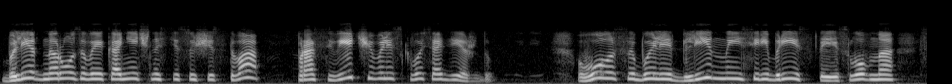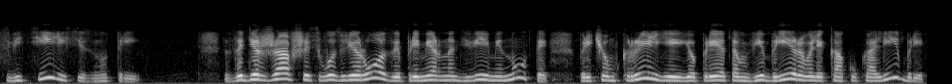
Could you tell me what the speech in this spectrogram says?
Бледно-розовые конечности существа просвечивали сквозь одежду. Волосы были длинные и серебристые, словно светились изнутри. Задержавшись возле розы примерно две минуты, причем крылья ее при этом вибрировали, как у калибри,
